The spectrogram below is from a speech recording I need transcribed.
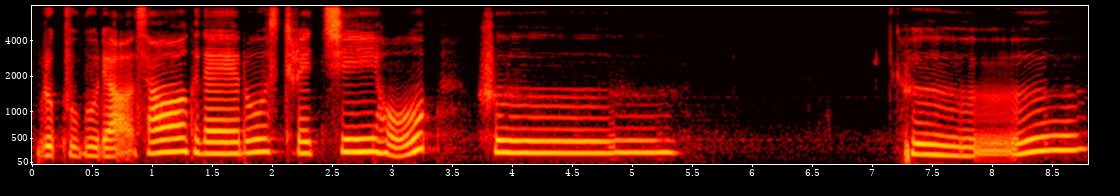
무릎 구부려서 그대로 스트레치 호흡. 후. 후,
